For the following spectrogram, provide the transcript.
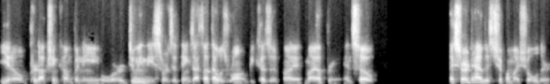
you know production company or doing these sorts of things i thought that was wrong because of my my upbringing. And so i started to have this chip on my shoulder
